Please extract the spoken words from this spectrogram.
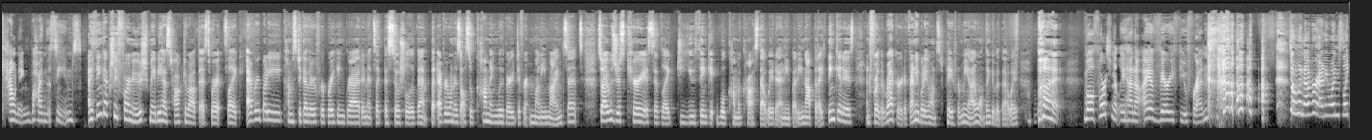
counting behind the scenes. i think actually farnoosh maybe has talked about this where it's like everybody comes together for breaking bread and it's like this social event but everyone is also coming with very different money mindsets so i was just curious of like do you think it will come across that way to anybody not that i think it is and for the record if anybody wants to pay for me i won't think of it that way but Well, fortunately, Henah, I have very few friends. so whenever anyone's like,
